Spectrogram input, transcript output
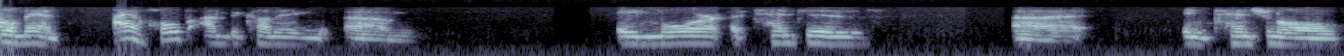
Oh man, I hope I'm becoming um, a more attentive, uh, intentional,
